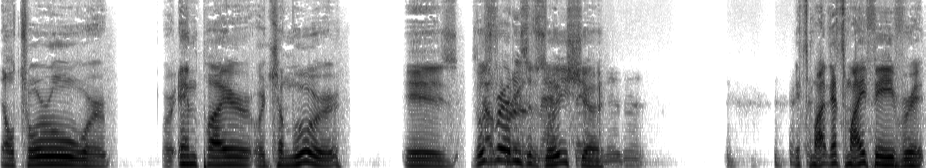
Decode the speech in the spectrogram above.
El Toro or or Empire or Jamur is those Elk varieties of Grove, zoysia. it? It's my that's my favorite.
